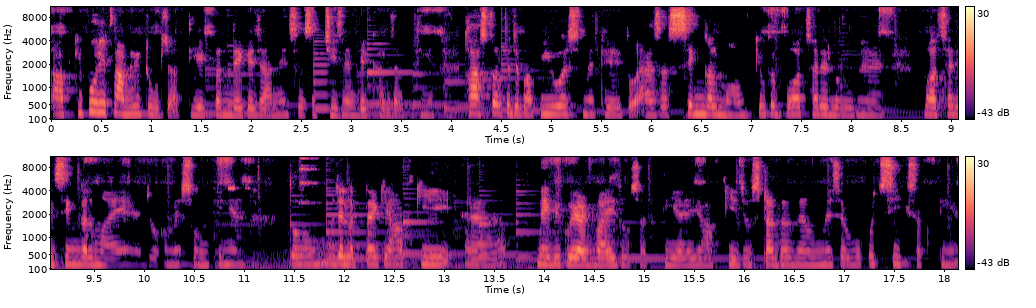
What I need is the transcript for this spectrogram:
آپ کی پوری فیملی ٹوٹ جاتی ہے، ایک بندے کے جانے سے سب چیزیں بکھر جاتی ہیں۔ خاص طور پہ جب آپ یو ایس میں تھے تو ایز اے سنگل موم کیونکہ بہت سارے لوگ ہیں، بہت ساری سنگل مائیں ہیں جو ہمیں سنتی ہیں۔ تو مجھے لگتا ہے کہ آپ کی میں بھی کوئی ایڈوائز ہو سکتی ہے یا آپ کی جو اسٹرگلز ہیں ان میں سے وہ کچھ سیکھ سکتی ہیں۔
